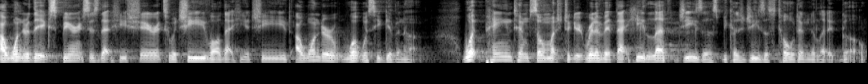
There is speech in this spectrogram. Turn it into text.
I wonder the experiences that he shared to achieve all that he achieved. I wonder what was he giving up? What pained him so much to get rid of it that he left Jesus because Jesus told him to let it go?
